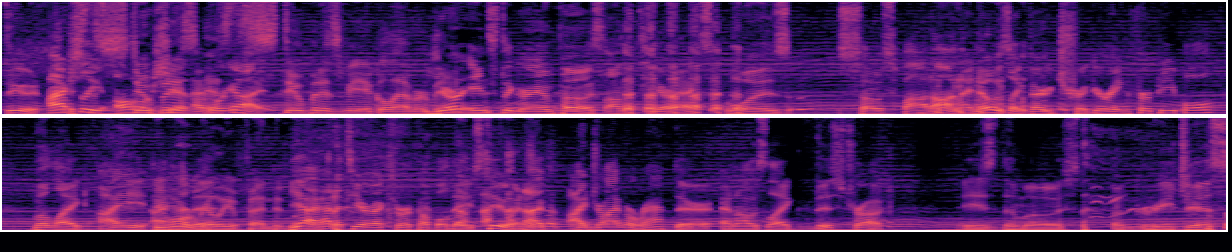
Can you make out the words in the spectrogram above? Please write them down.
Dude, actually, it's the oh, stupidest, shit, I forgot. stupidest vehicle ever. Your. Instagram post on the TRX was so spot on. I know it's like very triggering for people, but like I, I People had were a- really offended. Yeah, I had a TRX for a couple of days too, and I I drive a Raptor, and I was like, this truck is the most egregious,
